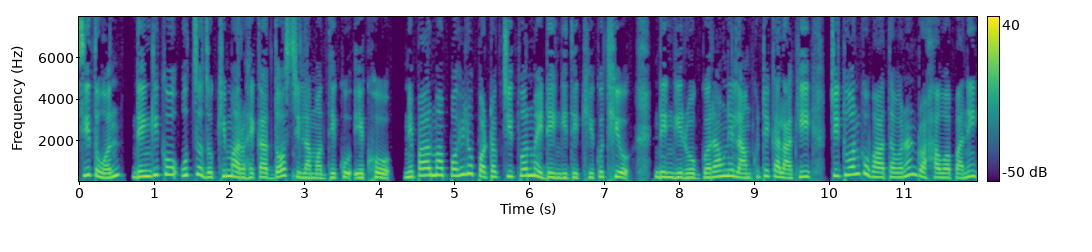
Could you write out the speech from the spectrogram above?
चितवन डेंगीको उच्च जोखिममा रहेका दश जिल्ला मध्येको एक हो। नेपालमा पहिलो पटक चितवनमै डेंगी देखिएको थियो। डेंगी रोग गराउने लामखुट्टेका लागि चितवनको वातावरण र हावापानी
